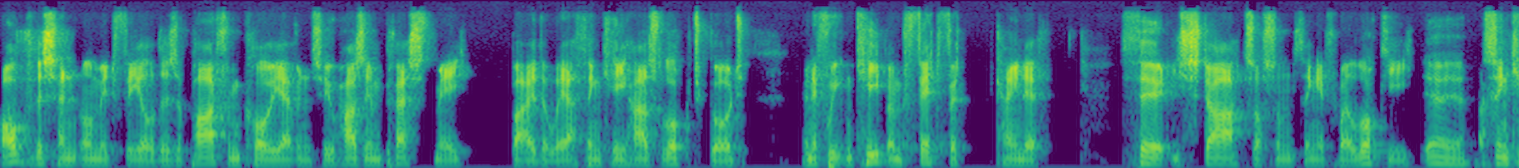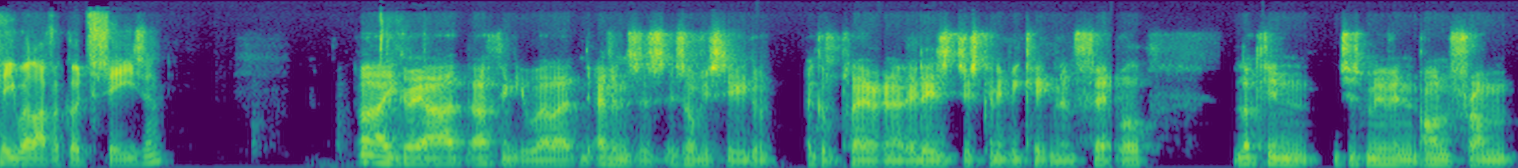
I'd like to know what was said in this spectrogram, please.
of the central midfielders, apart from Corry Evans, who has impressed me, by the way. I think he has looked good. And if we can keep him fit for kind of 30 starts or something, if we're lucky, yeah, yeah. I think he will have a good season. Oh, I agree. I, I think you will. Evans is, is obviously a good, a good player, and it is just going to be keeping them fit. Well, looking just moving on from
